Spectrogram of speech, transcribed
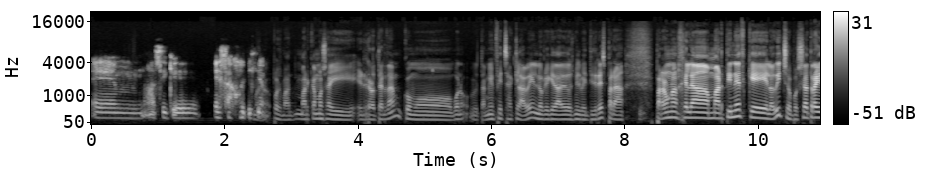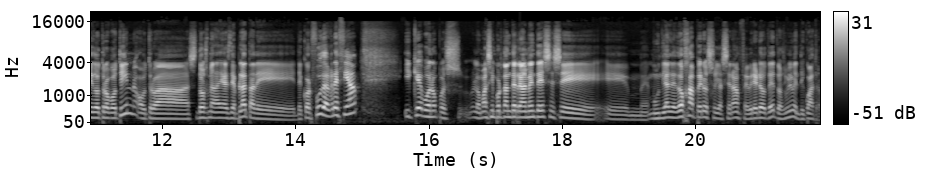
Em, así que esa competición. pues marcamos ahí Rotterdam como, bueno, también fecha clave en lo que queda de 2023 para, para una Ángela Martínez que, lo dicho, pues se ha traído otro botín, otras dos medallas de plata de, de Corfú, de Grecia y que, bueno, pues lo más importante realmente es ese em, Mundial de Doha, pero eso ya será en febrero de 2024.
